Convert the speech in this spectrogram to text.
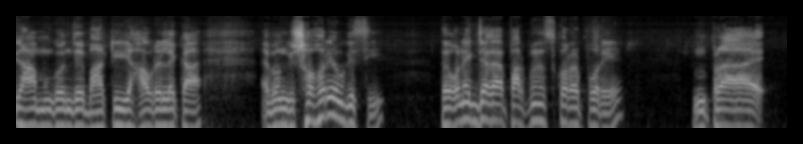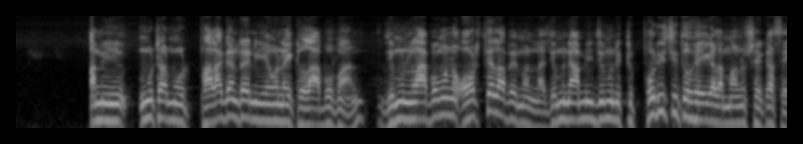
গ্রামগঞ্জে, ভাটি, হাওড় এলাকা এবং শহরেও গেছি। তো অনেক জায়গায় পারফরমেন্স করার পরে প্রায় আমি মোটামুট পালাগানটা নিয়ে অনেক লাভবান। যেমন লাভবান অর্থে লাভবান না, যেমন আমি যেমন একটু পরিচিত হয়ে গেলাম মানুষের কাছে,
